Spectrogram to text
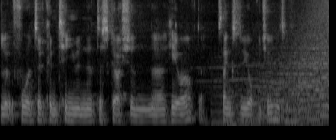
look forward to continuing the discussion uh, hereafter. Thanks for the opportunity.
